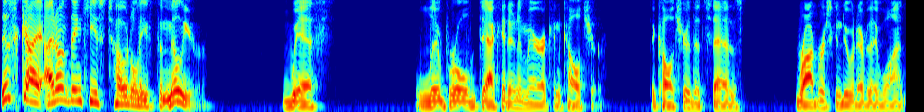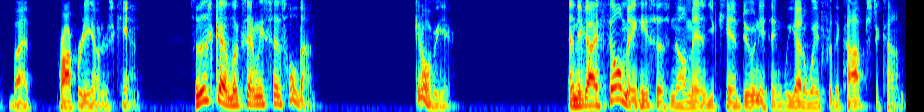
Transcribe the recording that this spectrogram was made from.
This guy, I don't think he's totally familiar with liberal, decadent American culture. The culture that says robbers can do whatever they want, but property owners can't. So this guy looks at him, and he says, Hold on, get over here. And the guy filming, he says, No, man, you can't do anything. We got to wait for the cops to come.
